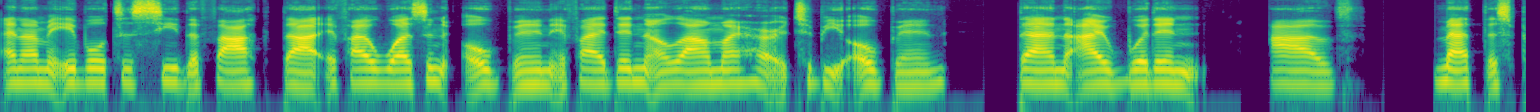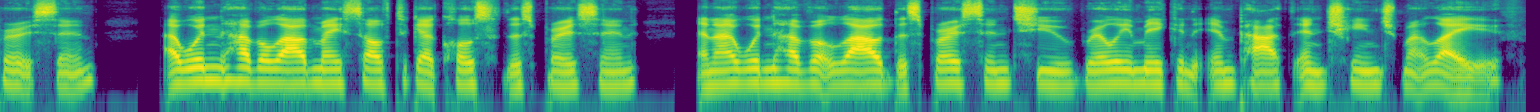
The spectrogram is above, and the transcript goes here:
And I'm able to see the fact that if I wasn't open, if I didn't allow my heart to be open, then I wouldn't have met this person. I wouldn't have allowed myself to get close to this person. And I wouldn't have allowed this person to really make an impact and change my life.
